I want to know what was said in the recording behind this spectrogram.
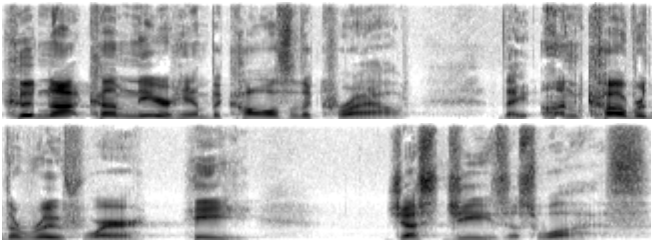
could not come near him because of the crowd, they uncovered the roof where he, just Jesus, was.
